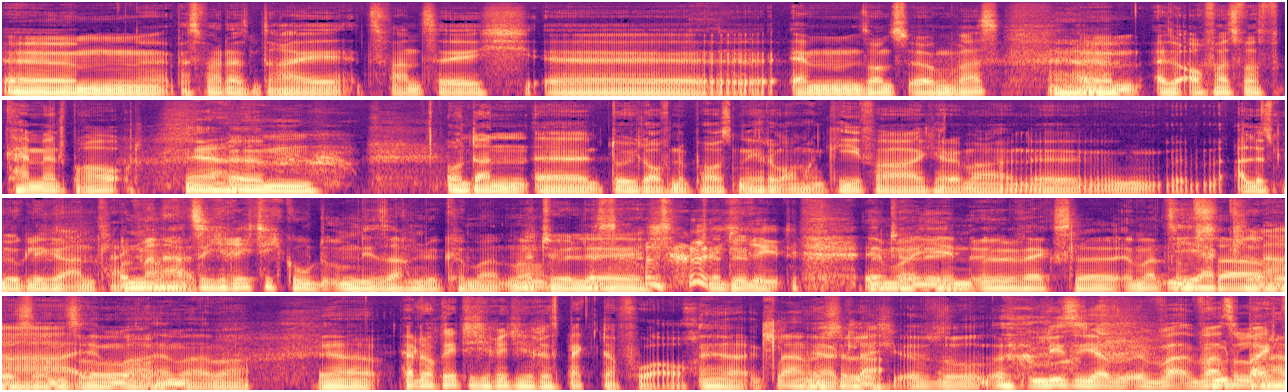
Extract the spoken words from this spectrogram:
Ähm, was war das? Ein 320 äh, M, sonst irgendwas. Ja. Ähm, also auch was, was kein Mensch braucht. Ja. Ähm, und dann äh, durchlaufende Posten. Ich hatte auch mal einen Käfer, ich hatte mal äh, alles Mögliche an Und Kleinkram man hat halt. sich richtig gut um die Sachen gekümmert, ne? Natürlich, natürlich, richtig- Immer natürlich. jeden Ölwechsel, immer zum Ja, Service klar, und so. immer, und, immer, immer. Ja, hat auch richtig, richtig Respekt davor auch. ja, klar, Ja, natürlich. klar. So. Ließ sich ja, war, war so leicht behandeln.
